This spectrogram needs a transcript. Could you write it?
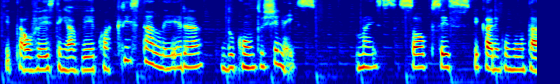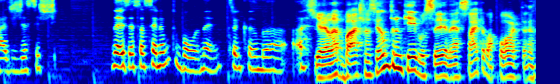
Que talvez tenha a ver com a cristaleira do conto chinês. Mas só pra vocês ficarem com vontade de assistir. Mas essa cena é muito boa, né? Trancando a, a E aí ela bate e fala assim: Eu não tranquei você, né? Sai pela porta.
